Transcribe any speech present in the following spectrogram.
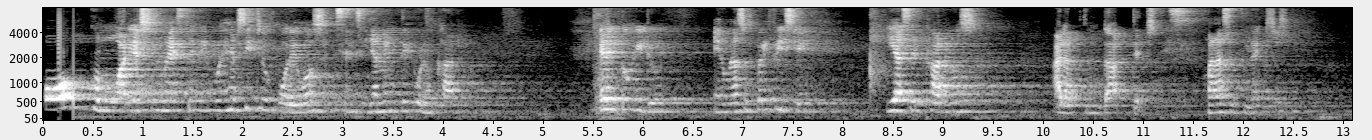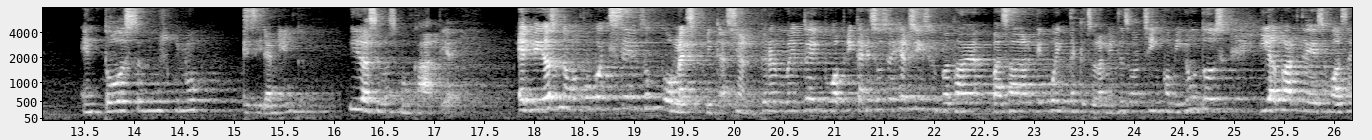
O como variación de este mismo ejercicio podemos sencillamente colocar el tobillo en una superficie y acercarnos a la punta de los pies. Van a sentir aquí en todo este músculo estiramiento y lo hacemos con cada pierna. El video es un poco extenso por la explicación, pero al momento de tú aplicar esos ejercicios vas a, vas a darte cuenta que solamente son 5 minutos y aparte de eso vas a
